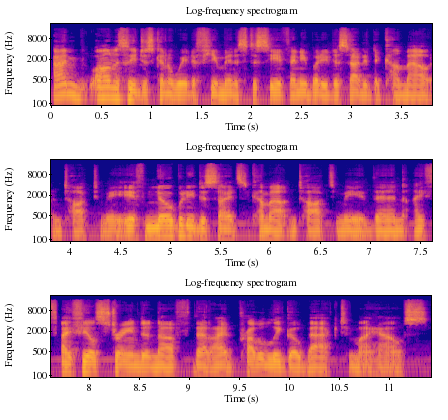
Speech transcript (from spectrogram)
I'm honestly just going to wait a few minutes to see if anybody decided to come out and talk to me. If nobody decides to come out and talk to me, then I, f- I feel strained enough that I'd probably go back to my house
